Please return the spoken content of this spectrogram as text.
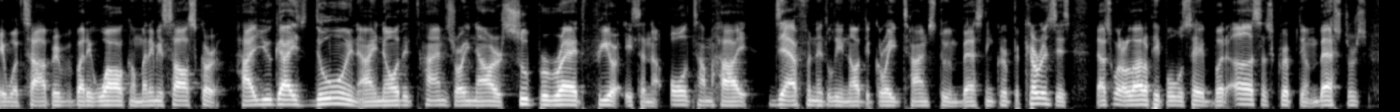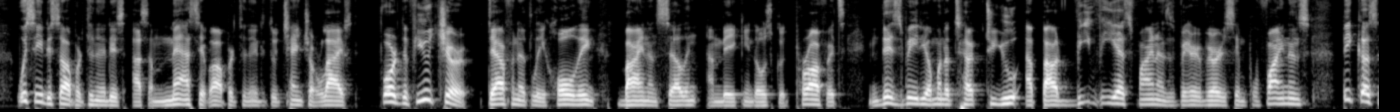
Hey, what's up, everybody? Welcome. My name is Oscar. How you guys doing? I know the times right now are super red. Fear is an all-time high. Definitely not the great times to invest in cryptocurrencies. That's what a lot of people will say. But us as crypto investors, we see these opportunities as a massive opportunity to change our lives for the future. Definitely holding, buying and selling and making those good profits. In this video, I'm going to talk to you about VVS Finance, very, very simple finance, because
